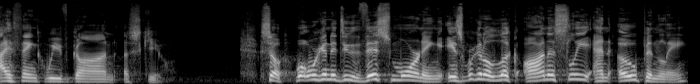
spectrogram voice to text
I think we've gone askew. So, what we're going to do this morning is we're going to look honestly and openly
